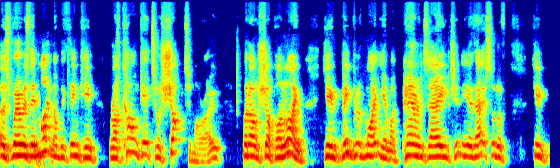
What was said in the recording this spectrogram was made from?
as whereas they might not be thinking, well, I can't get to a shop tomorrow, but I'll shop online. You people of my, you know, my parents' age, you know, that sort of, you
